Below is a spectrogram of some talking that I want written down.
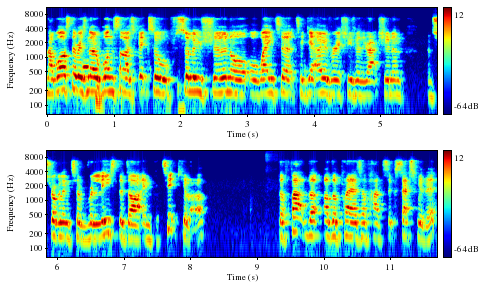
Now, whilst there is no one size fits all solution or, or way to, to get over issues with your action and, and struggling to release the dart in particular, the fact that other players have had success with it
